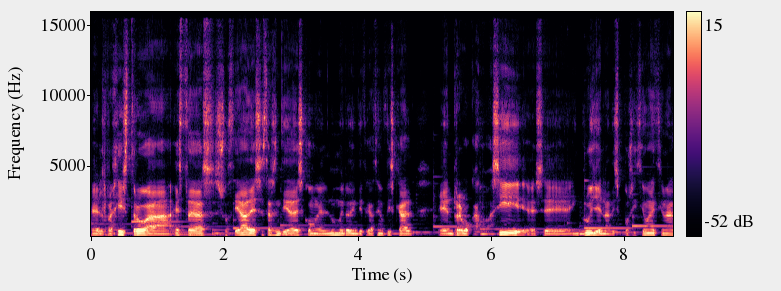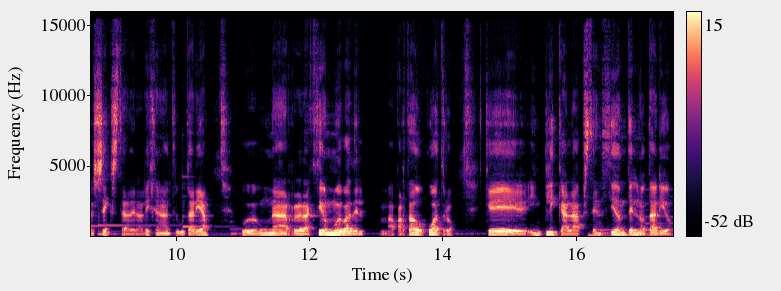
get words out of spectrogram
el registro a estas sociedades, estas entidades con el número de identificación fiscal en revocado. Así eh, se incluye en la disposición adicional sexta de la Ley General Tributaria una redacción nueva del apartado 4 que implica la abstención del notario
